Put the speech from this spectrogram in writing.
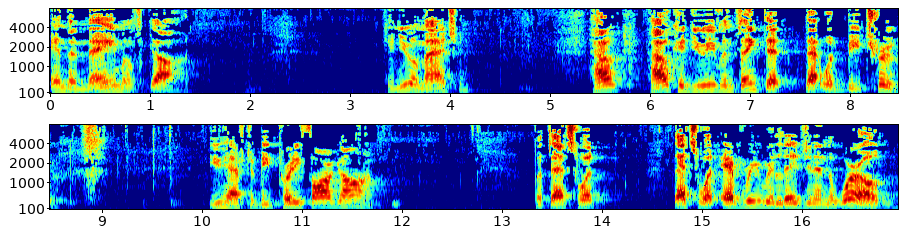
in the name of God. Can you imagine? How, how could you even think that that would be true? you have to be pretty far gone. But that's what that's what every religion in the world.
